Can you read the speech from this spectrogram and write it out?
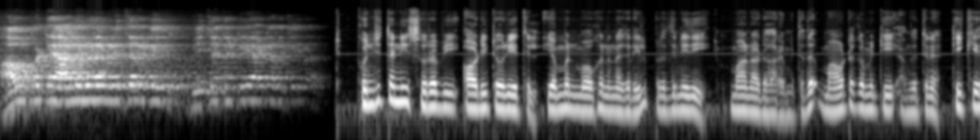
പാവപ്പെട്ട ആളുകളെ വിളിച്ചിറക്കി ബീജക്കെട്ടിയായിട്ട് ഇറക്കിയത് குஞ்சித்தண்ணி சுரபி ஆடிட்டோரியத்தில் எம்என் மோகன நகரில் பிரதிநிதி மாநாடு ஆரம்பித்தது. மாவட்ட கமிட்டி அங்கத்தினர் டி கே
